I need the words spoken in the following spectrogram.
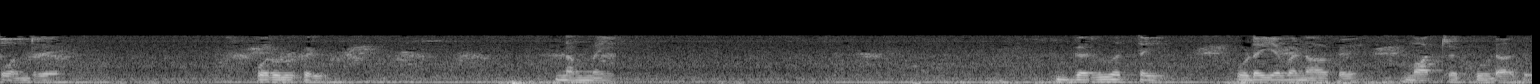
போன்ற பொருள்கள் நம்மை கர்வத்தை உடையவனாக மாற்றக்கூடாது.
